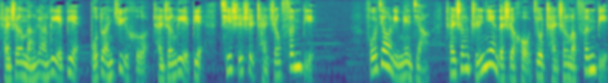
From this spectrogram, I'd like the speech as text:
产生能量裂变，不断聚合产生裂变，其实是产生分别。佛教里面讲，产生执念的时候就产生了分别，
